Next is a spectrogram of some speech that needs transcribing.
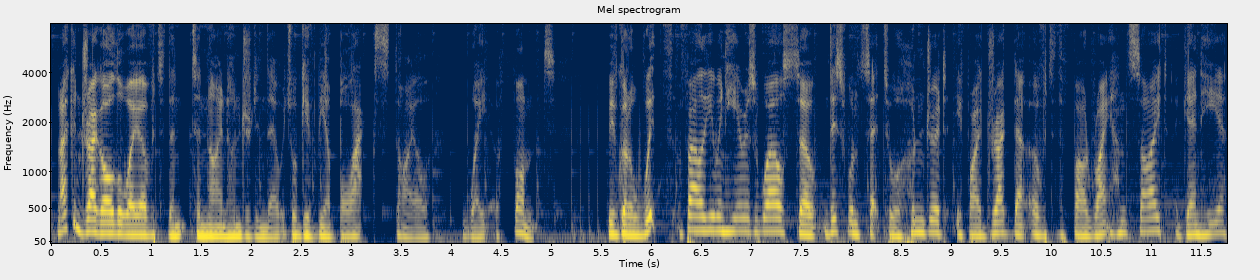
And I can drag all the way over to the to 900 in there, which will give me a black style weight of font. We've got a width value in here as well, so this one's set to 100. If I drag that over to the far right hand side, again here,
